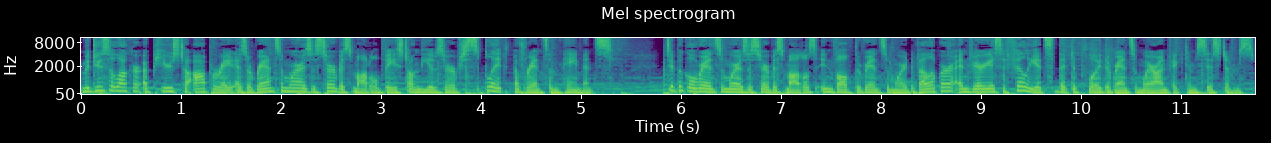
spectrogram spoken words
Medusa Locker appears to operate as a ransomware as a service model based on the observed split of ransom payments. Typical ransomware as a service models involve the ransomware developer and various affiliates that deploy the ransomware on victim systems.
